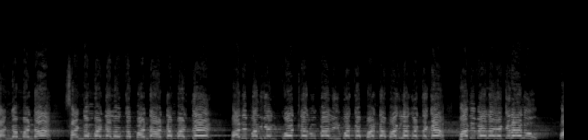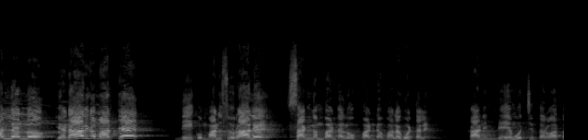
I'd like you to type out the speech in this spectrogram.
సంగం బండ సంగం బండలో ఒక బండ అడ్డం పడితే పది పదిహేను కోట్ల పల్లెల్లో ఎడారిగా మారితే నీకు మనసు రాలే సంగం బండలో బండ వలగొట్టలే. కానీ మేము వచ్చిన తర్వాత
